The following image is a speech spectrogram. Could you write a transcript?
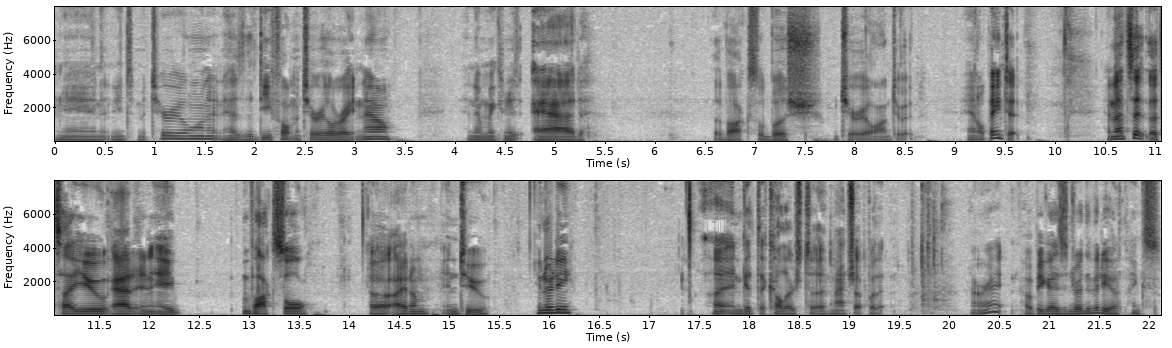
And it needs material on it. It has the default material right now. And then we can just add the voxel bush material onto it. And it'll paint it. And that's it. That's how you add in a voxel uh, item into Unity uh, and get the colors to match up with it. All right. Hope you guys enjoyed the video. Thanks.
